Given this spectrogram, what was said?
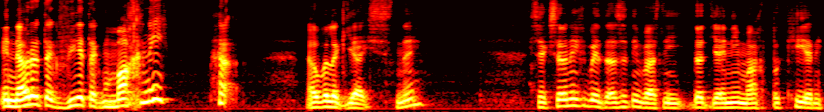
En nou dat ek weet ek mag nie, nou wil ek juis, nê? Sê ek sou nie geweet as dit nie was nie dat jy nie mag begeer nie.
